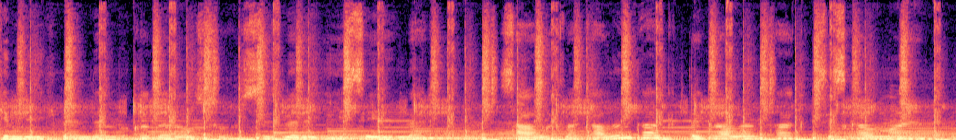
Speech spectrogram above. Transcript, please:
Şimdilik benden bu kadar olsun. Sizlere iyi seyirler. Sağlıkla kalın, takipte kalın, takipsiz kalmayın.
